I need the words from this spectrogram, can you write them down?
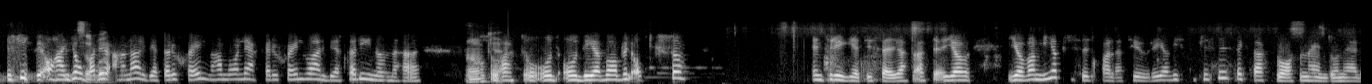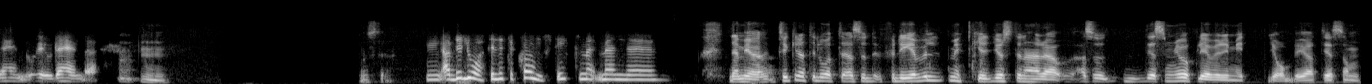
det fick vi. Och han jobbade, Samma. han arbetade själv. Han var läkare själv och arbetade inom det här. Ja, okay. att, och, och det var väl också en trygghet i sig. Att, att jag, jag var med precis på alla turer. Jag visste precis exakt vad som hände och när det hände och hur det hände. Mm. Just det. Mm, ja, det låter lite konstigt men... men eh... Nej, men jag tycker att det låter, alltså, för det är väl mycket just den här, alltså det som jag upplever i mitt jobb är att det som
